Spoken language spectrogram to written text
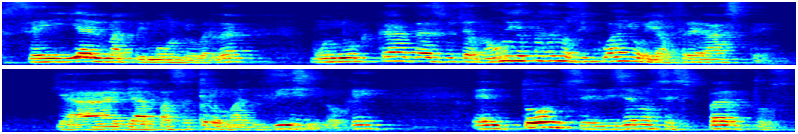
sella el matrimonio, ¿verdad? Nunca te has escuchado, no, ya pasan los cinco años, ya fregaste. Ya, ya pasaste lo más difícil, ¿ok? Entonces, dicen los expertos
